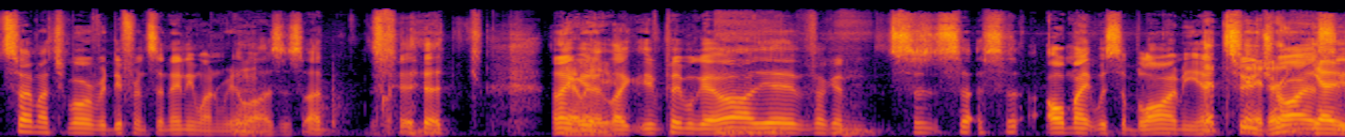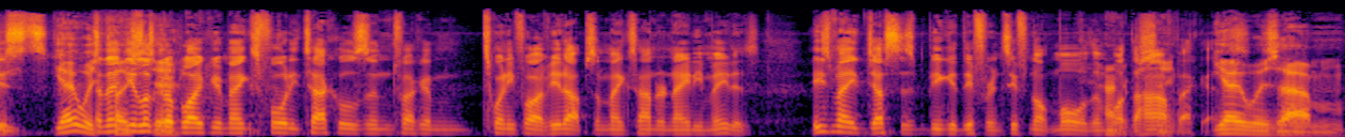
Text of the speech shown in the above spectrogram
so much more of a difference than anyone realizes. I, I don't Yeah, get it. Like if people go, oh yeah, fucking s- s- s- old mate was sublime. He had That's two it. I try think Yeo- assists. Yeo was and then you close look to, at a bloke who makes 40 tackles and fucking 25 hit ups and makes 180 meters. He's made just as big a difference, if not more, than what the 100%. halfback has. Yeo was um,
